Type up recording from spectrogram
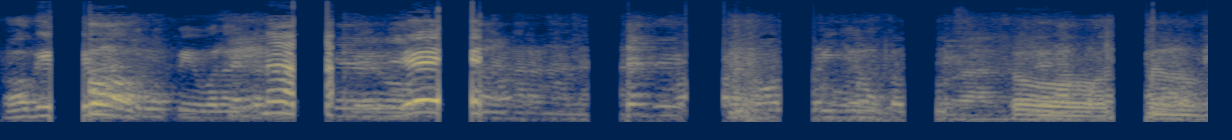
Okay po. trophy, walang Na. Yeah. na to. So, ano,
